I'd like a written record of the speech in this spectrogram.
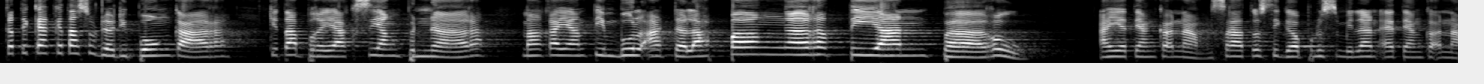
Ketika kita sudah dibongkar, kita bereaksi yang benar, maka yang timbul adalah pengertian baru. Ayat yang ke-6, 139 ayat yang ke-6.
